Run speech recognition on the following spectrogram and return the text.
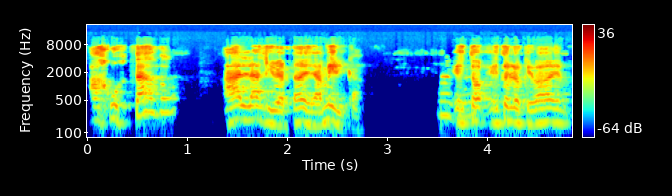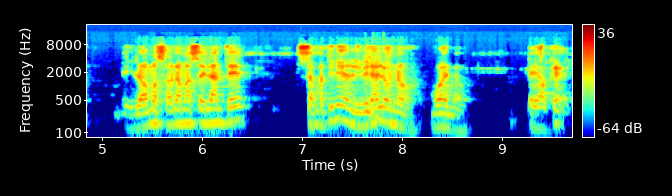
ajustado a las libertades de América. esto, esto es lo que va y lo vamos a hablar más adelante, ¿San Martín era liberal o no? Bueno, pero ¿qué?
